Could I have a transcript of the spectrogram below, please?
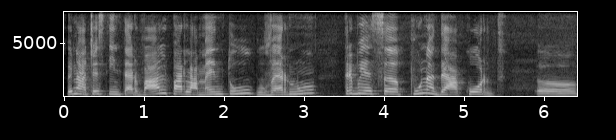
în acest interval, Parlamentul, Guvernul, trebuie să pună de acord uh,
